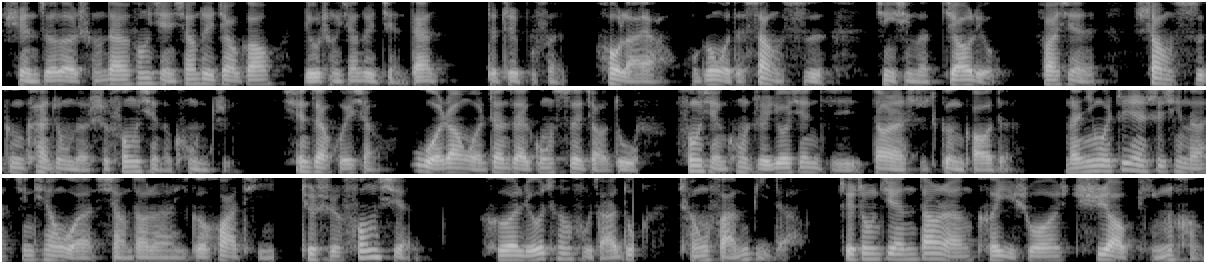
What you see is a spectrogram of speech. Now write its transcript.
选择了承担风险相对较高、流程相对简单的这部分。后来啊，我跟我的上司进行了交流，发现上司更看重的是风险的控制。现在回想，如果让我站在公司的角度，风险控制优先级当然是更高的。那因为这件事情呢，今天我想到了一个话题，就是风险和流程复杂度。成反比的，这中间当然可以说需要平衡，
